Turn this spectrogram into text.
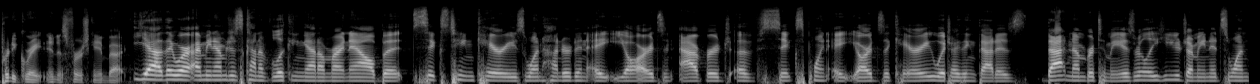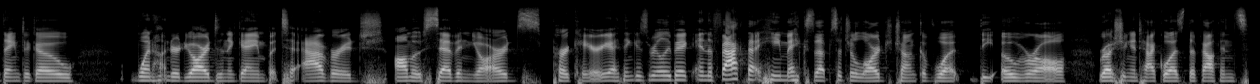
pretty great in his first game back. Yeah, they were. I mean, I'm just kind of looking at them right now, but 16 carries, 108 yards, an average of 6.8 yards a carry, which I think that is that number to me is really huge. I mean, it's one thing to go 100 yards in a game, but to average almost seven yards per carry, I think is really big. And the fact that he makes up such a large chunk of what the overall rushing attack was, the Falcons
